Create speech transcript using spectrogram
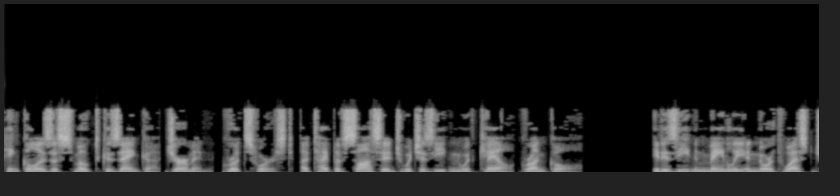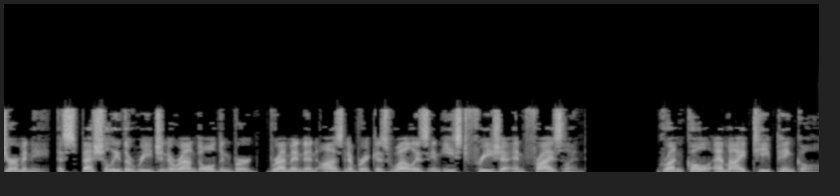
Pinkel is a smoked kazanka German, Grützwurst, a type of sausage which is eaten with kale Grünkohl. It is eaten mainly in northwest Germany, especially the region around Oldenburg, Bremen and Osnabrück as well as in East Frisia and Friesland. Grünkohl mit Pinkel,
